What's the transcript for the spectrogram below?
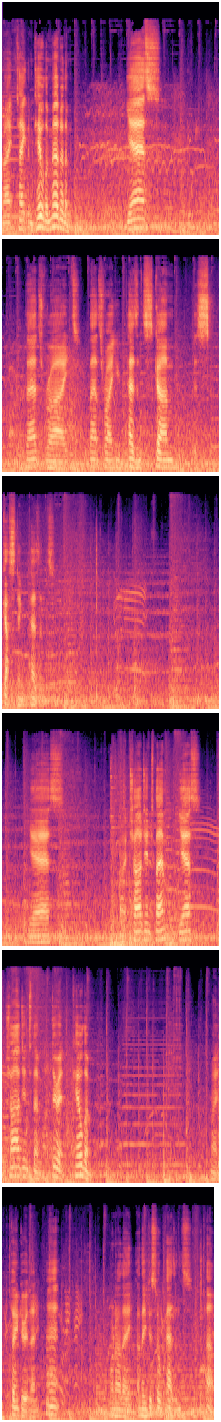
Right, take them, kill them, murder them. Yes! That's right. That's right, you peasant scum. Disgusting peasants. Yes. Right, charge into them. Yes. Charge into them. Do it. Kill them. Right, don't do it then. what are they? Are they just all peasants? Oh,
